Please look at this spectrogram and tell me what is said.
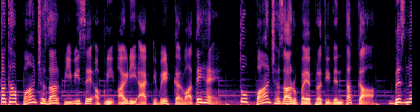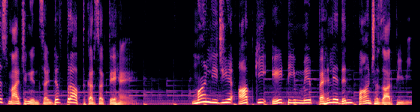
तथा पाँच हज़ार पीवी से अपनी आईडी एक्टिवेट करवाते हैं तो पाँच हज़ार रूपए प्रतिदिन तक का बिज़नेस मैचिंग इंसेंटिव प्राप्त कर सकते हैं। मान लीजिए आपकी ए टीम में पहले दिन पाँच हज़ार पीवी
